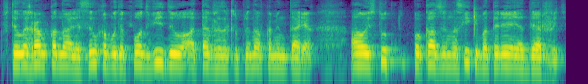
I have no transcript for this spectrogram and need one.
в телеграм-каналі. Ссылка буде під відео, а також закріплена в коментарях. А ось тут показує наскільки батарея держить.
